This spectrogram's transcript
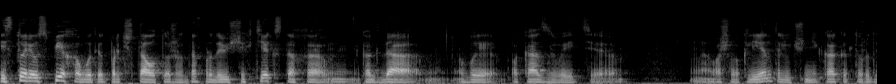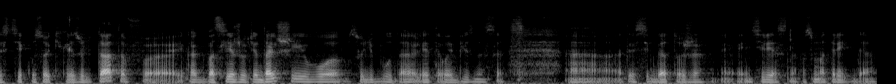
История успеха, вот я прочитал тоже да, в продающих текстах, э, когда вы показываете вашего клиента или ученика, который достиг высоких результатов, э, и как бы отслеживаете дальше его судьбу да, или этого бизнеса. А, это всегда тоже интересно посмотреть, да.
